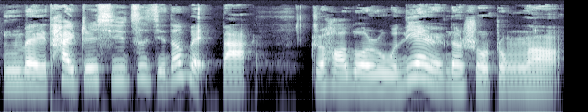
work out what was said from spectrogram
因为太珍惜自己的尾巴，只好落入猎人的手中了。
